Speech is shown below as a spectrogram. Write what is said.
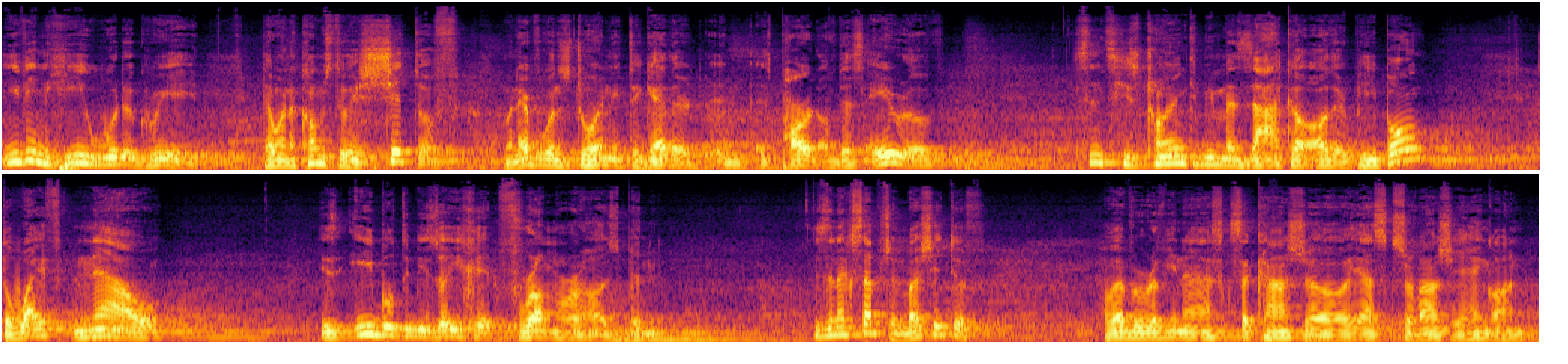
even he would agree that when it comes to a shittuf, when everyone's joining together in, as part of this Eruv, since he's trying to be mazaka other people, the wife now is able to be zoichet from her husband. There's an exception by shituf. However, Ravina asks Akasha, he asks Rav Ashi, hang on.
